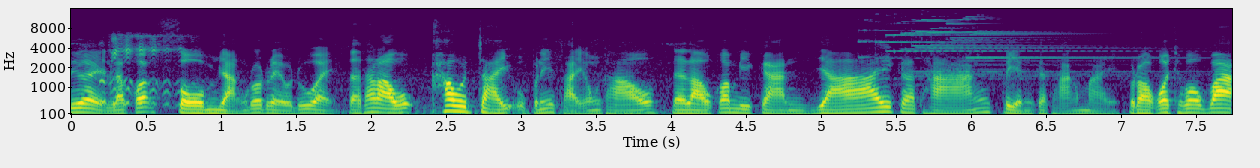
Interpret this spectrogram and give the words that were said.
เรื่อยๆ แล้วก็โทมอย่างรวดเร็วด้วย แต่ถ้าเราเข้าใจอุปนิสัยของเขา แล้วเราก็มีการย้ายกระถางเปลี่ยนกระถางใหม่ เราก็จะพบว่า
